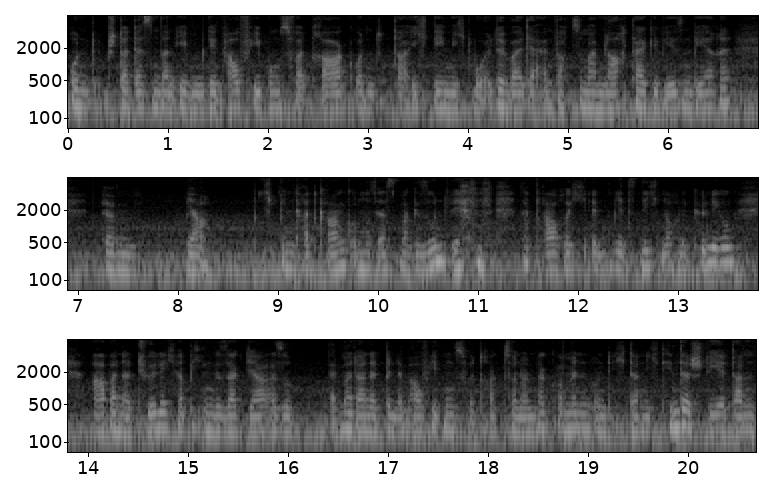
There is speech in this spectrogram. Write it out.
und stattdessen dann eben den Aufhebungsvertrag und da ich den nicht wollte, weil der einfach zu meinem Nachteil gewesen wäre, ähm, ja, ich bin gerade krank und muss erstmal gesund werden. Da brauche ich ähm, jetzt nicht noch eine Kündigung. Aber natürlich habe ich ihm gesagt, ja, also wenn wir da nicht mit einem Aufhebungsvertrag zueinander kommen und ich da nicht hinterstehe, dann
